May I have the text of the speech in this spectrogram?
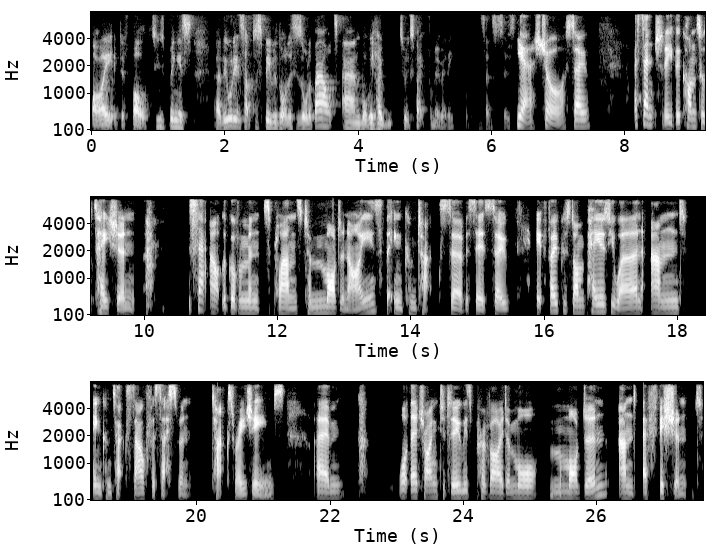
by default. You bring us uh, the audience up to speed with what this is all about and what we hope to expect from it, really, what the consensus is? Yeah, sure. So essentially, the consultation set out the government's plans to modernise the income tax services. So it focused on pay as you earn and income tax self assessment tax regimes. Um, what they're trying to do is provide a more modern and efficient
